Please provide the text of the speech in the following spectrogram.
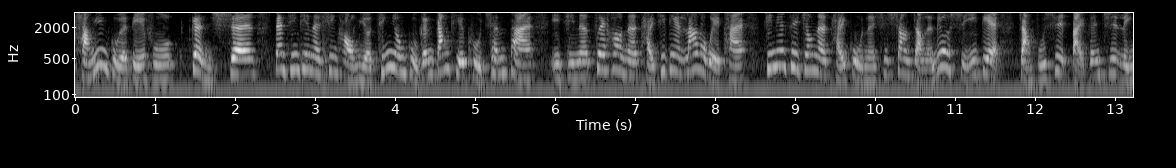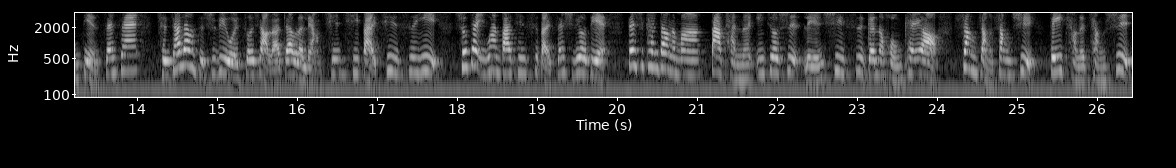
航运股的跌幅更深。但今天呢，幸好我们有金融股跟钢铁股撑盘，以及呢，最后呢，台积电拉了尾盘。今天最终呢，台股呢是上涨了六十一点，涨幅是百分之零点三三，成交量则是略微缩小了，到了两千七百七十四亿，收在一万八千四百三十六点。但是看到了吗？大盘呢依旧是连续四根的红 K 哦，上涨上去，非常的强势。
